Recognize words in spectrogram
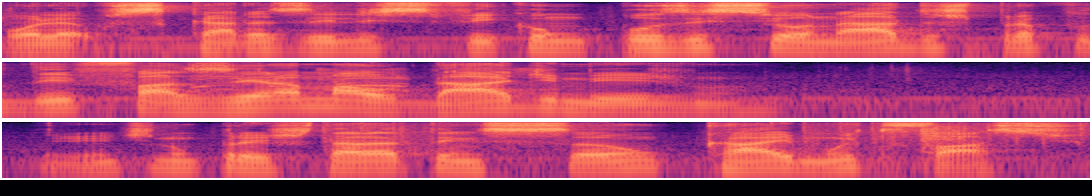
Olha, os caras eles ficam posicionados para poder fazer a maldade mesmo. A gente não prestar atenção, cai muito fácil.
